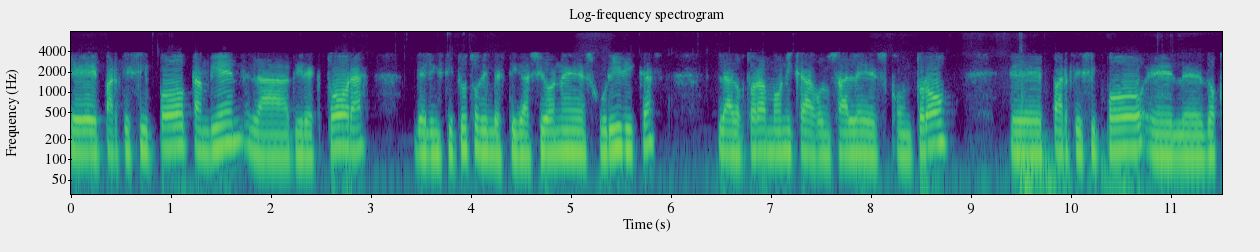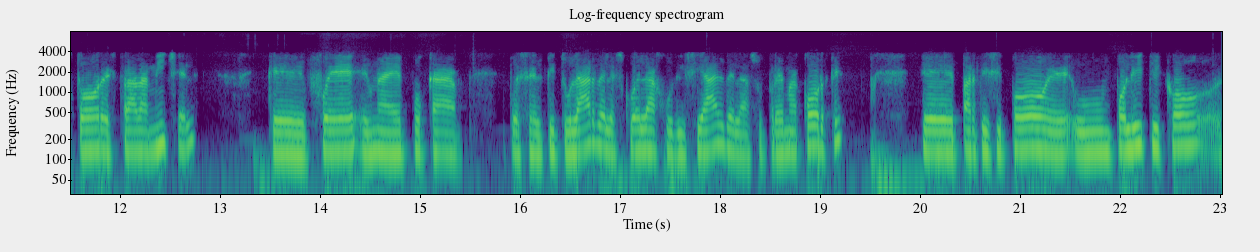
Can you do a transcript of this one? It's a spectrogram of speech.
Eh, participó también la directora del Instituto de Investigaciones Jurídicas, la doctora Mónica González Contró, eh, participó el eh, doctor Estrada Michel, que fue en una época pues el titular de la Escuela Judicial de la Suprema Corte, eh, participó un político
